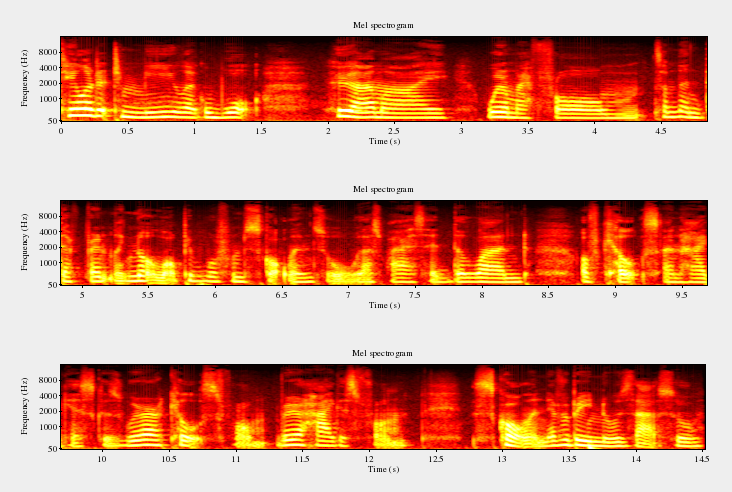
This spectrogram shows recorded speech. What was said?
tailored it to me, like what, who am I, where am I from, something different. Like not a lot of people were from Scotland, so that's why I said the land of kilts and haggis. Because where are kilts from? Where are haggis from? Scotland. Everybody knows that. So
